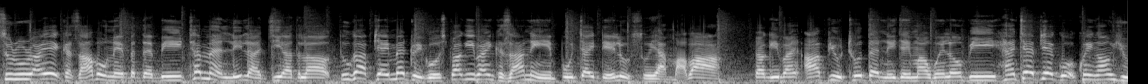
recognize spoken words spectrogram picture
ဆူရူရာရဲ့ကစားပုံနဲ့ပတ်သက်ပြီးထက်မှန်လေးလာကြည့်ရသလောက်သူကပြိုင်ဘက်တွေကို struggy ပိုင်းကစားနေရင်ပိုကြိုက်တယ်လို့ဆိုရမှာပါတော်ကီပိုင်းအားပြုထိုးသက်နေချိန်မှာဝင်လုံးပြီးဟန်ချက်ပြက်ကိုအခွင့်ကောင်းယူ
